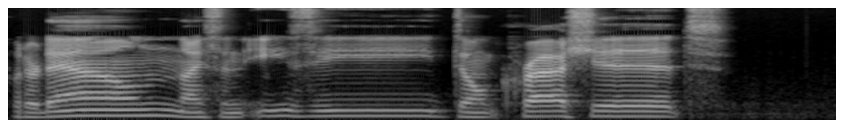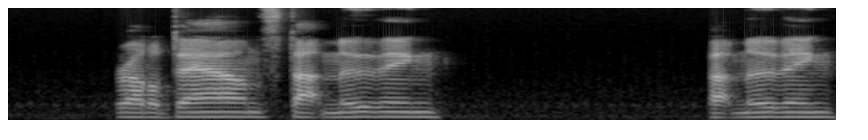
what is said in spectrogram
put her down, nice and easy. Don't crash it. Throttle down. Stop moving. Stop moving.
